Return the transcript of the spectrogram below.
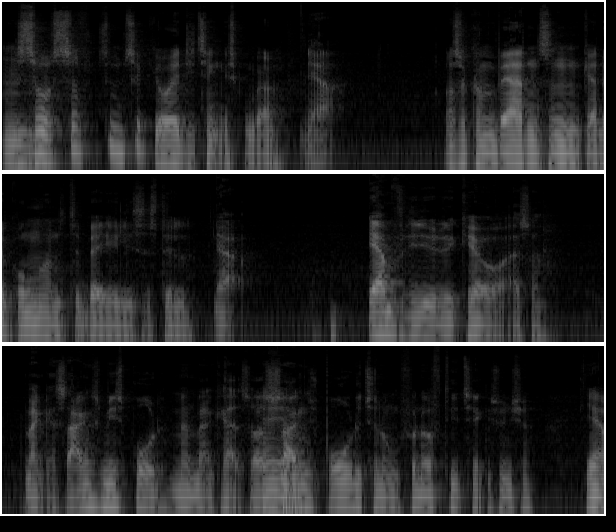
mm. så, så, så, så gjorde jeg de ting, jeg skulle gøre. ja, Og så kom verden sådan, gav det grungerne tilbage lige så stille. ja. Jamen, fordi det, det kan jo, altså, man kan sagtens misbruge det, men man kan altså også Ja, ja. sagtens bruge det til nogle fornuftige ting, synes jeg. Ja.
